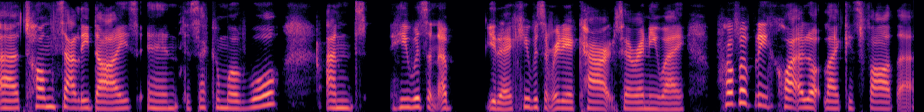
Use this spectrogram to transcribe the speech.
Uh, Tom sadly dies in the Second World War, and he wasn't a you know, he wasn't really a character anyway. Probably quite a lot like his father.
